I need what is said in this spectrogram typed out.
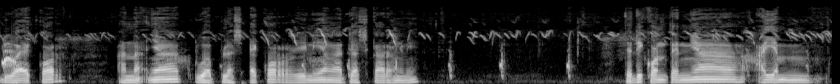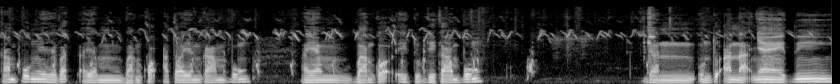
dua ekor anaknya 12 ekor ini yang ada sekarang ini. Jadi kontennya ayam kampung ya sahabat ayam bangkok atau ayam kampung. Ayam bangkok hidup di kampung. Dan untuk anaknya ini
